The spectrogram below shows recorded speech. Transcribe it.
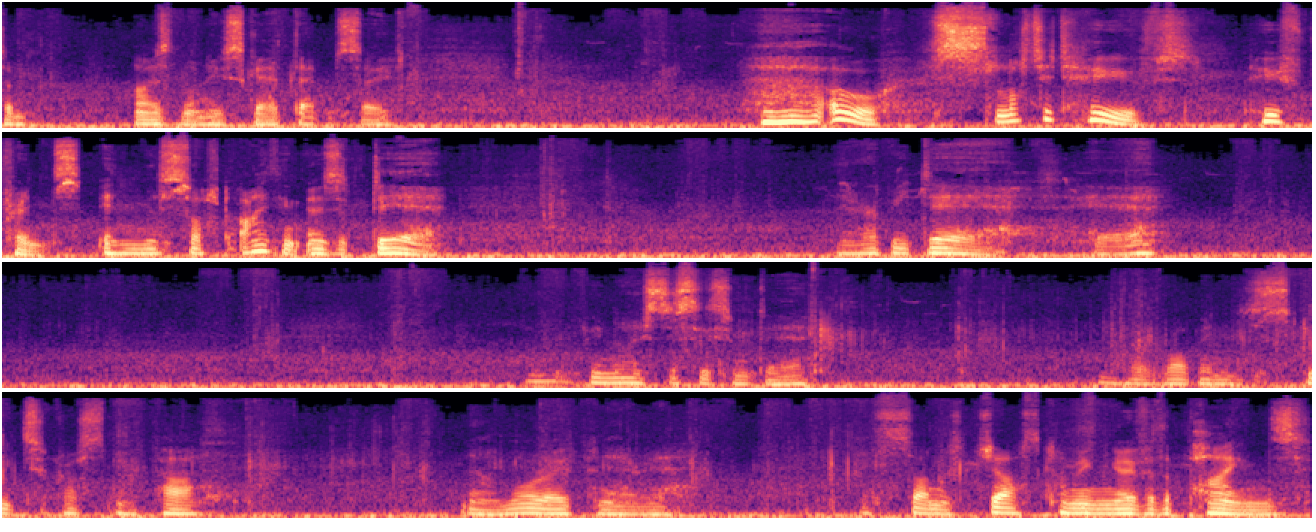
Them. I was the one who scared them, so. Uh, oh, slotted hooves. Hoof prints in the soft. I think those are deer. There will be deer here. It would be nice to see some deer. A robin scoots across my path. Now, more open area. The sun is just coming over the pines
